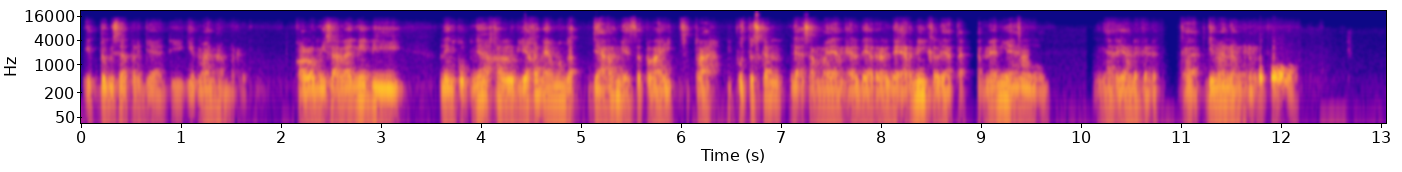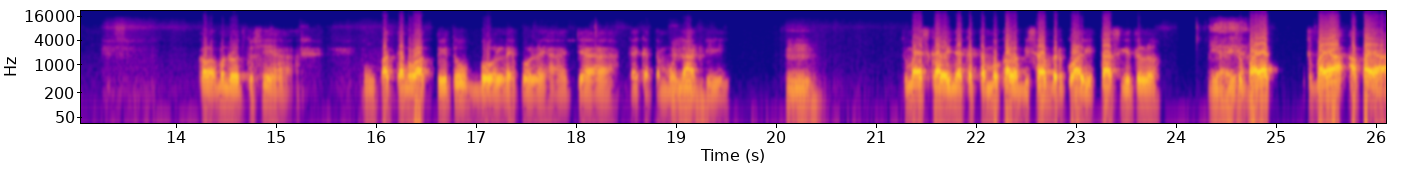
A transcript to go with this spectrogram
Itu bisa terjadi. Gimana menurutmu? Kalau misalnya ini di lingkupnya, kalau dia kan emang nggak jarang ya setelah setelah putus kan nggak sama yang LDR LDR nih kelihatannya nih ya Hmm, nyari yang dekat-dekat. Gimana menurut? betul. Kalau menurutku sih ya menyempatkan waktu itu boleh-boleh aja kayak ketemu Hmm. tadi. Hmm. Cuma sekalinya ketemu kalau bisa berkualitas gitu loh. Iya, iya. supaya supaya apa ya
